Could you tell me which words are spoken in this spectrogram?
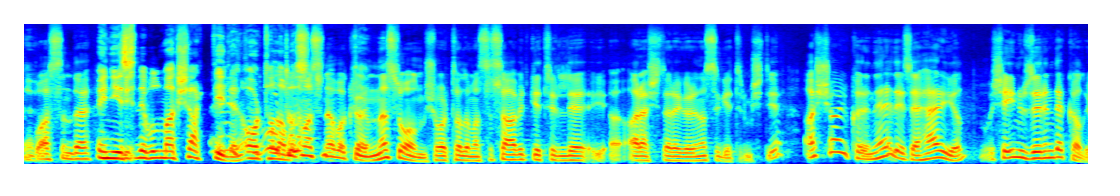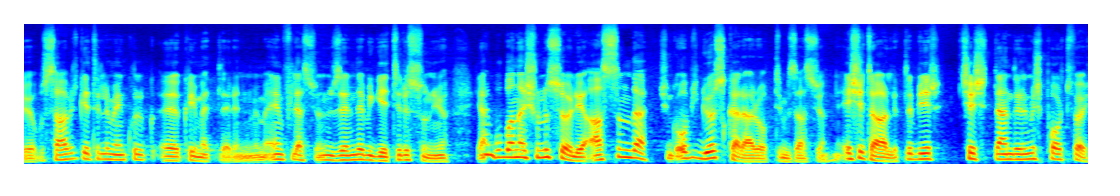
Evet. Bu aslında En iyisini de bulmak şart değil. Evet, yani ortalaması. ortalamasına bakıyorum. Nasıl olmuş ortalaması sabit getirili araçlara göre nasıl getirmiş diye. Aşağı yukarı neredeyse her yıl şeyin üzerinde kalıyor. Bu sabit getirili menkul e, kıymetlerin enflasyonun üzerinde bir getiri sunuyor. Yani bu bana şunu söylüyor. Aslında çünkü o bir göz kararı optimizasyon. Eşit ağırlıklı bir çeşitlendirilmiş portföy.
